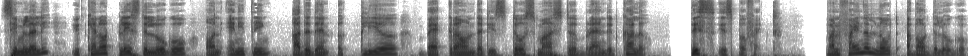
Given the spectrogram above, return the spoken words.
Similarly, you cannot place the logo on anything other than a clear background that is Toastmaster branded color. This is perfect. One final note about the logo.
